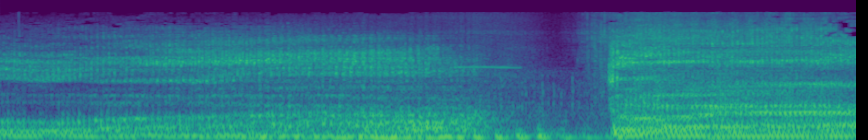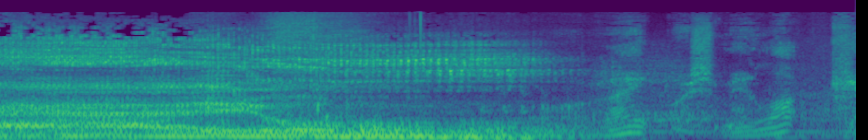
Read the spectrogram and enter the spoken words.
All right, wish me luck. You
